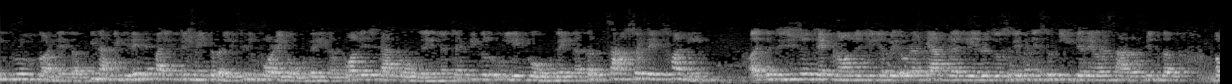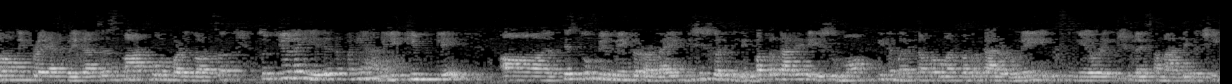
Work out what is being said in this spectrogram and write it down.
इम्प्रुभ गर्ने त? किन हामी धेरै नेपाली फिल्म मेकरहरूले फिल्म पढेको हुँदैन कलेज गएको हुँदैन टेक्निकल उहिलेको हुँदैन तर चासो चाहिँ छ नि। अहिले डिजिटल टेक्नोलोजी जब एउटा क्यामेरा लिएर जसले पनि यसो खिचेर एउटा सानो फिल्म बनाउने प्रयास भइरहेछ स्मार्टफोनबाट गर्छ। सो त्यसलाई हेरेर पनि हामीले फिल्मले त्यस्तो फिल्म मेकरहरूलाई विशेष गरी धेरै पत्रकारै देख्छु म किनभने नम्बर वान पत्रकारहरू नै एक किसिमले एउटा इस्युलाई समातेपछि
